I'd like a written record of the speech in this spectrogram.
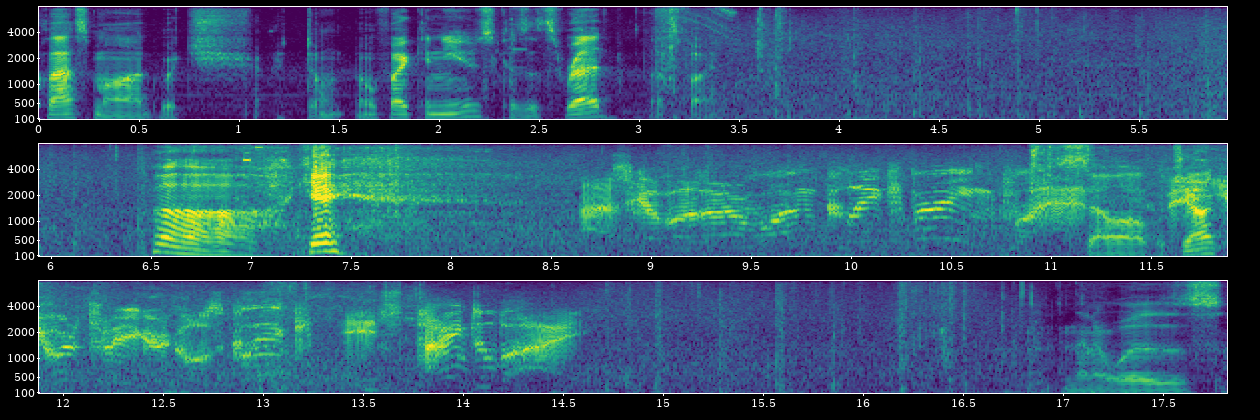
Class mod, which I don't know if I can use because it's red. That's fine. Ah, okay. Ask about our one-click buying plan. Sell all the junk. When your trigger goes click, it's time to buy. And then it was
